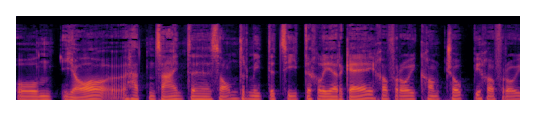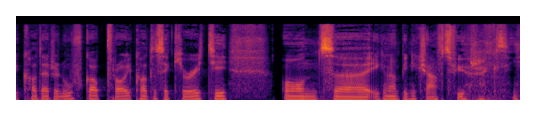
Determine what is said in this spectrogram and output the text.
und ja, hat uns ein Sander mit der Zeit ein bisschen ergeben. Ich habe Freude am Job, ich habe Freude an dieser Aufgabe, Freude an der Security und äh, irgendwann bin ich Geschäftsführer gewesen.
